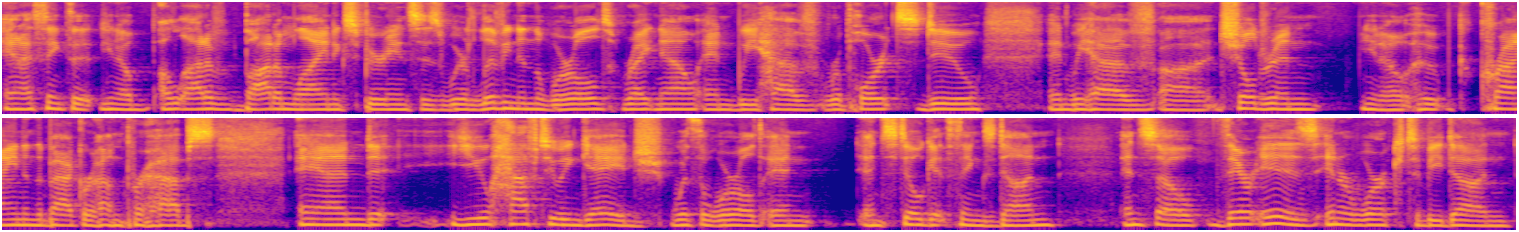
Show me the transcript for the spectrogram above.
And I think that, you know, a lot of bottom line experiences, we're living in the world right now and we have reports due and we have uh, children, you know, who crying in the background perhaps. And you have to engage with the world and and still get things done. And so there is inner work to be done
